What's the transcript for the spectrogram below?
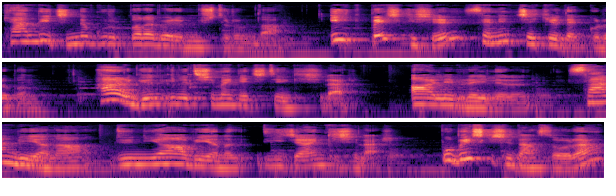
kendi içinde gruplara bölünmüş durumda. İlk 5 kişi senin çekirdek grubun. Her gün iletişime geçtiğin kişiler. Aile bireylerin. Sen bir yana, dünya bir yana diyeceğin kişiler. Bu 5 kişiden sonra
